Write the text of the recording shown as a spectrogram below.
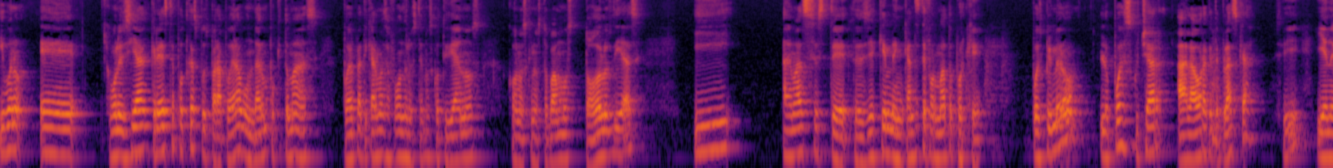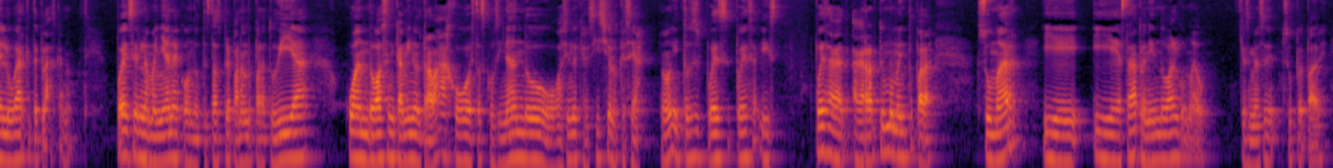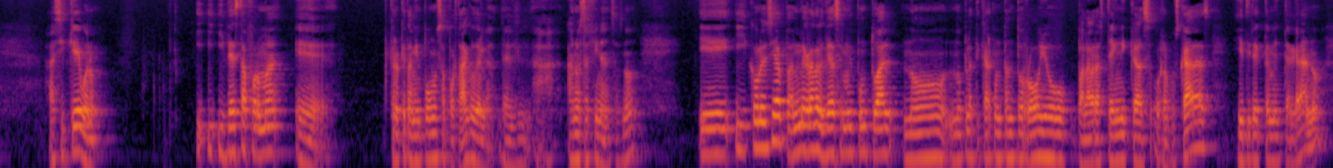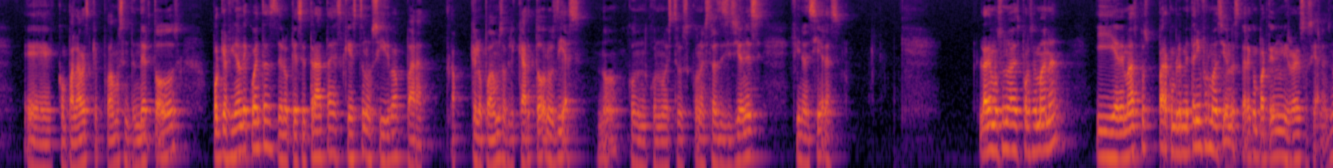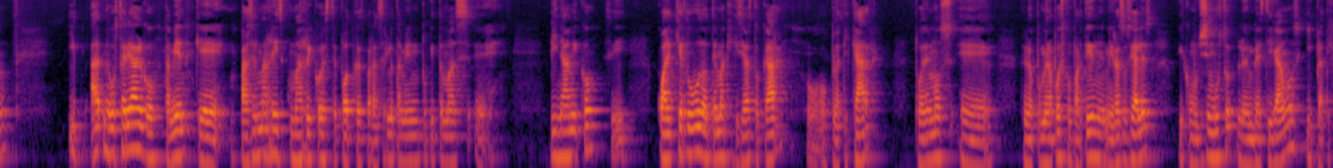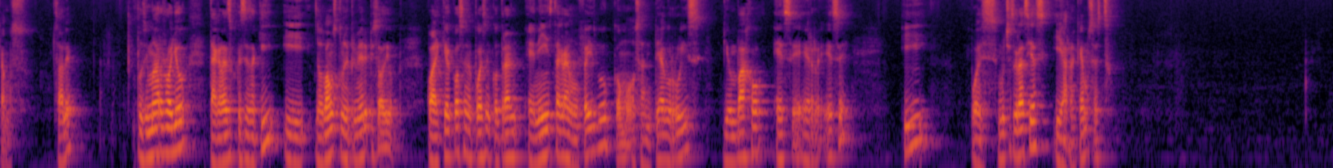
Y bueno, eh, como les decía, creé este podcast pues para poder abundar un poquito más, poder platicar más a fondo los temas cotidianos, con los que nos topamos todos los días. Y además, este, te decía que me encanta este formato porque, pues primero, lo puedes escuchar a la hora que te plazca, Y en el lugar que te plazca, ¿no? Puede ser en la mañana cuando te estás preparando para tu día, cuando vas en camino al trabajo, o estás cocinando, o haciendo ejercicio, lo que sea, ¿no? Entonces puedes, puedes, puedes agarrarte un momento para sumar y, estar aprendiendo algo nuevo, que se me hace súper padre. Así que bueno, y, y de esta forma eh, creo que también podemos aportar algo de a, nuestras finanzas, ¿no? Y, y, como les decía, a mí me agrada la idea de ser muy puntual, no, no platicar con tanto rollo, palabras técnicas o rebuscadas, ir directamente al grano, eh, con palabras que podamos entender todos porque al final de cuentas de lo que se trata es que esto nos sirva para que lo podamos aplicar todos los días, ¿no? Con, con, nuestros, con nuestras decisiones financieras. Lo haremos una vez por semana y además pues para complementar información lo estaré compartiendo en mis redes sociales, ¿no? Y ah, me gustaría algo también que para hacer más rico, más rico este podcast, para hacerlo también un poquito más eh, dinámico, ¿sí? Cualquier duda o tema que quisieras tocar, o, platicar, podemos, eh, me, lo, puedes compartir en mis redes sociales y con muchísimo gusto lo investigamos y platicamos. ¿Sale? Pues sin más rollo, te agradezco que estés aquí y nos vamos con el primer episodio. Cualquier cosa me puedes encontrar en Instagram o Facebook como Santiago Ruiz-SRS. Y pues muchas gracias y arranquemos esto.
